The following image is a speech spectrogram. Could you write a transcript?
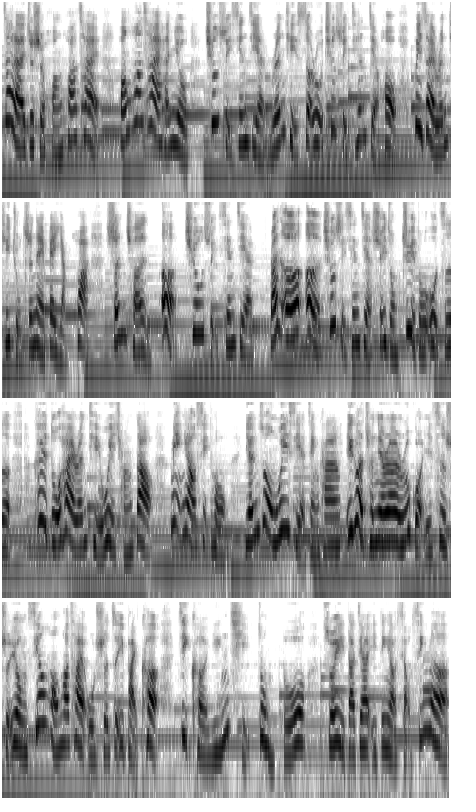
再来就是黄花菜，黄花菜含有秋水仙碱，人体摄入秋水仙碱后，会在人体组织内被氧化，生成二秋水仙碱。然而，二秋水仙碱是一种剧毒物质，可以毒害人体胃肠道、泌尿系统，严重威胁健康。一个成年人如果一次食用鲜黄花菜五十至一百克，即可引起中毒，所以大家一定要小心了。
